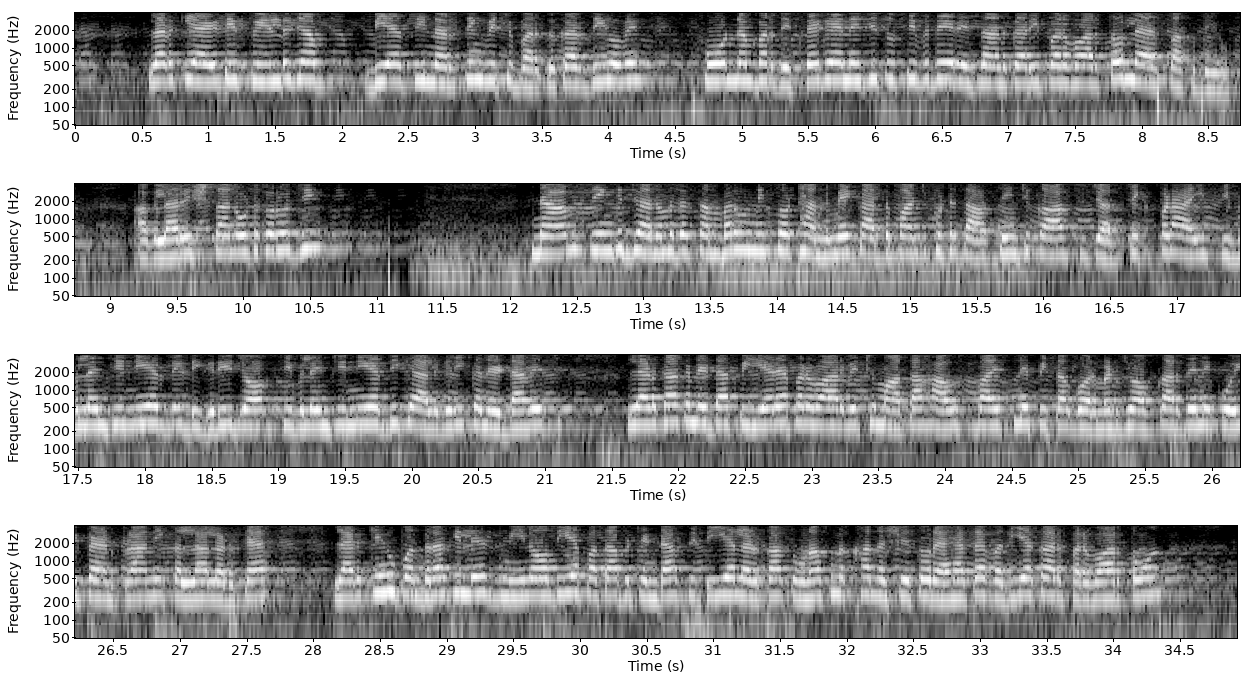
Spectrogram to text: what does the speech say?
ਲੜਕੀ ਆਈਟੀ ਫੀਲਡ ਜਾਂ ਬੀਐਸਸੀ ਨਰਸਿੰਗ ਵਿੱਚ ਵਰਕ ਕਰਦੀ ਹੋਵੇ, ਫੋਨ ਨੰਬਰ ਦਿੱਤੇ ਗਏ ਨੇ ਜੀ, ਤੁਸੀਂ ਵਧੇਰੇ ਜਾਣਕਾਰੀ ਪਰਿਵਾਰ ਤੋਂ ਲੈ ਸਕਦੇ ਹੋ। ਅਗਲਾ ਰਿਸ਼ਤਾ ਨੋਟ ਕਰੋ ਜੀ। ਨਾਮ ਸਿੰਘ, ਜਨਮ ਦਸੰਬਰ 1998 ਕੱਦ 5 ਫੁੱਟ 10 ਇੰਚ, ਕਾਸਟ ਜਰਸਿਕ ਪੜ੍ਹਾਈ, ਸਿਵਲ ਇੰਜੀਨੀਅਰ ਦੀ ਡਿਗਰੀ, ਜੌਬ ਸਿਵਲ ਇੰਜੀਨੀਅਰ ਦੀ ਕੈਲਗਰੀ ਕੈਨੇਡਾ ਵਿੱਚ। ਲੜਕਾ ਕੈਨੇਡਾ ਪੀਅਰ ਹੈ, ਪਰਿਵਾਰ ਵਿੱਚ ਮਾਤਾ ਹਾਊਸ ਵਾਈਫ ਨੇ, ਪਿਤਾ ਗਵਰਨਮੈਂਟ ਜੌਬ ਕਰਦੇ ਨੇ, ਕੋਈ ਭੈਣ ਭਰਾ ਨਹੀਂ, ਇਕੱਲਾ ਲੜਕਾ ਹੈ। ਲੜਕੇ ਨੂੰ 15 ਕਿੱਲੇ ਜ਼ਮੀਨ ਆਉਂਦੀ ਹੈ, ਪਤਾ ਬਠਿੰਡਾ ਸਿਟੀ ਹੈ। ਲੜਕਾ ਸੋਹਣਾ ਸੁਨੱਖਾ, ਨਸ਼ੇ ਤੋਂ ਰਹਿਤ ਹੈ, ਵਧੀਆ ਘਰ ਪਰਿਵਾਰ ਤੋਂ ਆ।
